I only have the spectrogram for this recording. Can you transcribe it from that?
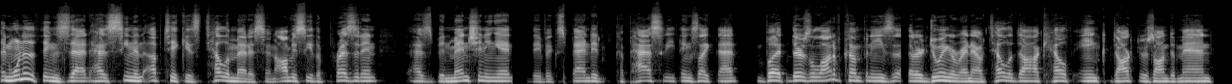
And one of the things that has seen an uptick is telemedicine. Obviously, the president has been mentioning it. They've expanded capacity, things like that. But there's a lot of companies that are doing it right now Teladoc, Health Inc., Doctors on Demand,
